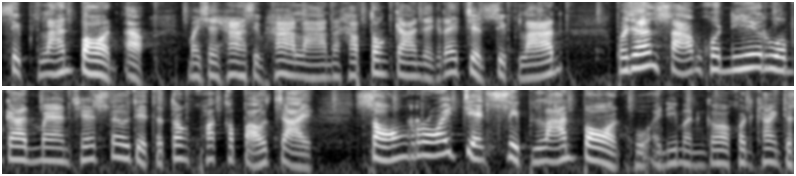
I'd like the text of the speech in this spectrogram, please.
70 ล้านปอนด์ อ้าว ไม่ใช่ 55 ล้านนะครับ ต้องการอยากจะได้ 70 ล้าน เพราะฉะนั้น 3 คนนี้รวมกันแมนเชสเตอร์เดจะต้องควักกระเป๋าจ่าย 270 ล้านปอนด์ โห อันนี้มันก็ค่อนข้างจะ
